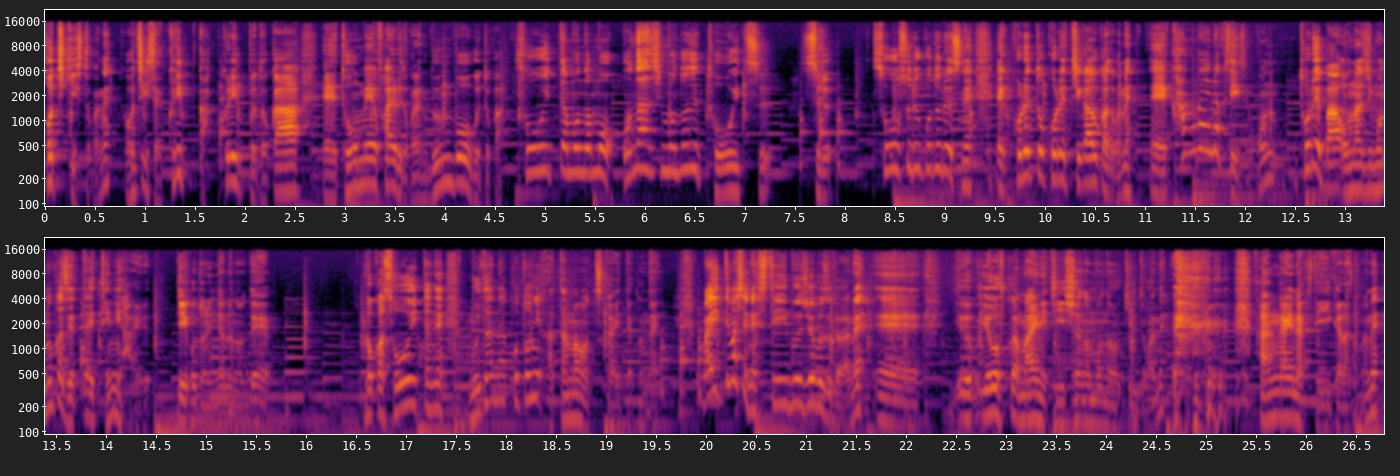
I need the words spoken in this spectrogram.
ホチキスとかね、ホチキスはクリップか、クリップとか、えー透明ファイルとかね、文房具とか、そういったものも同じもので統一する。そうすることでですね、えこれとこれ違うかとかね、えー考えなくていいですよ。取れば同じものが絶対手に入るっていうことになるので、僕はそういったね、無駄なことに頭を使いたくない。まあ言ってましたね、スティーブ・ジョブズからね、えー洋服は毎日一緒のものを着るとかね、考えなくていいからとかね、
